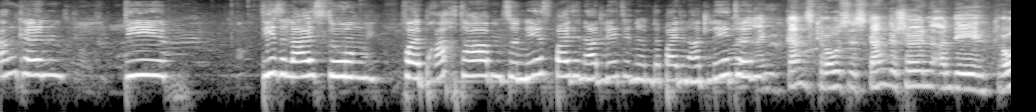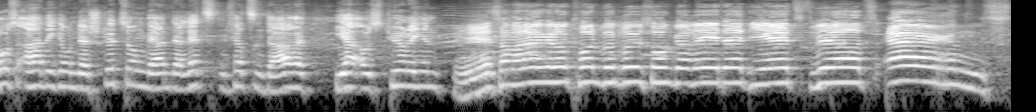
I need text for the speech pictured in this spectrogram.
Bedanken, die diese Leistung vollbracht haben. Zunächst bei den Athletinnen und bei den Athleten. Ein ganz großes Dankeschön an die großartige Unterstützung während der letzten 14 Jahre hier aus Thüringen. Jetzt haben wir lange genug von Begrüßung geredet, jetzt wird's ernst.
